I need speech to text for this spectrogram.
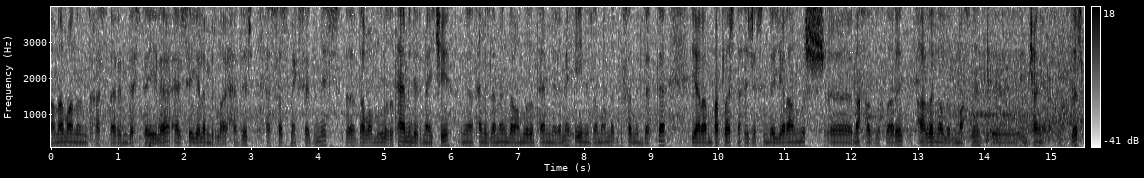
Anamanın mütəxəssislərinin dəstəyi ilə ərsəyə gələn bir layihədir. Əsas məqsədimiz davamlılığı təmin etmək ki, minə təmizləmənin davamlılığını təmin etmək, eyni zamanda qısa müddətdə yaran partlayış nəticəsində yaranmış nasazlıqları aradan qaldırılmasının imkan yaratmaqdır.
